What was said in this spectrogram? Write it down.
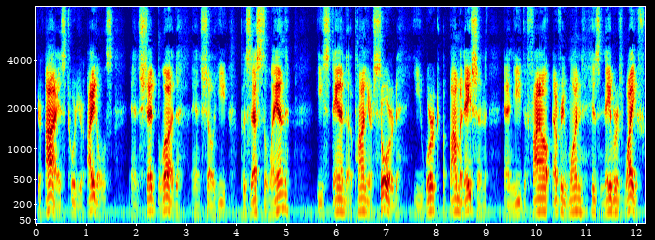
your eyes toward your idols, and shed blood, and shall ye possess the land? Ye stand upon your sword, ye work abomination, and ye defile every one his neighbor's wife,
